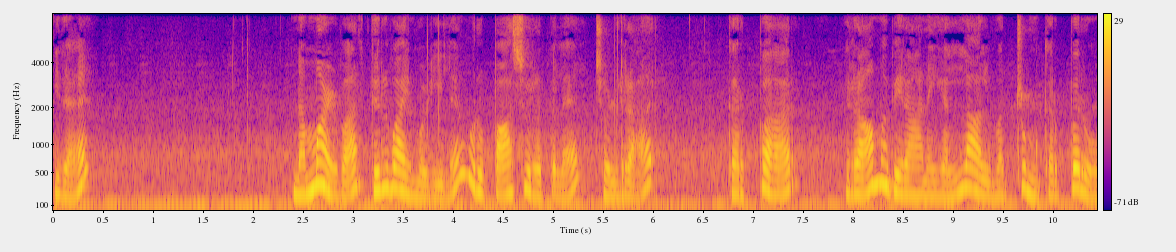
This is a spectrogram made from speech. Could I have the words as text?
இதை நம்மாழ்வார் திருவாய்மொழியில் ஒரு பாசுரத்தில் சொல்கிறார் கற்பார் ராமபிரானை எல்லால் மற்றும் கற்பரோ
